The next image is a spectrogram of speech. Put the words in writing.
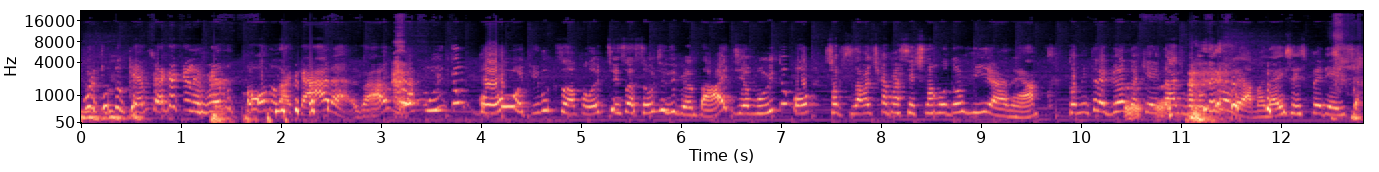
Porque tu quer, pega aquele vento todo na cara, sabe? É muito bom aquilo que você tava falando de sensação de liberdade, é muito bom. Só precisava de capacete na rodovia, né? Tô me entregando aqui a idade, mas não tem problema, né? Isso é experiência.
